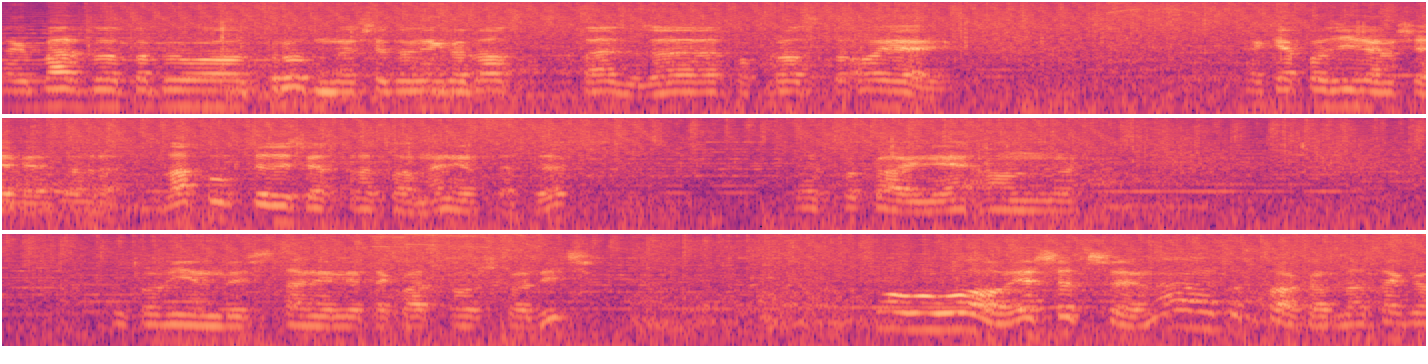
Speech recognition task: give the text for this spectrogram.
Tak bardzo to było trudne się do niego dostać, że po prostu ojej. Jak ja podziwiam siebie, dobra. Dwa punkty życia stracone, niestety. Spokojnie, on nie powinien być w stanie mnie tak łatwo uszkodzić. Wow, wow, wow, jeszcze trzy, no ale to spoko, dlatego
